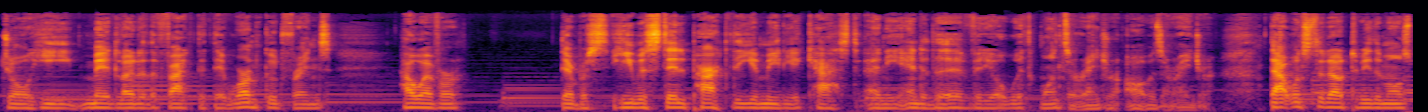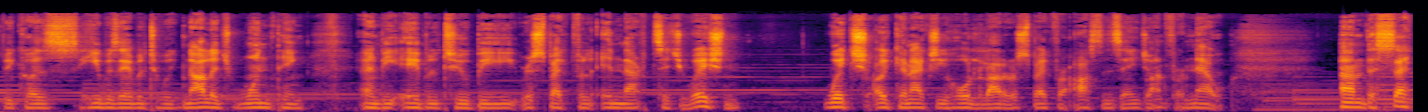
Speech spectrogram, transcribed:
Joe, he made light of the fact that they weren't good friends. However, there was he was still part of the immediate cast and he ended the video with once a ranger always a ranger. That one stood out to me the most because he was able to acknowledge one thing and be able to be respectful in that situation which i can actually hold a lot of respect for austin st john for now. And the sec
